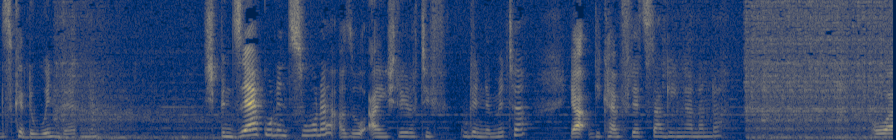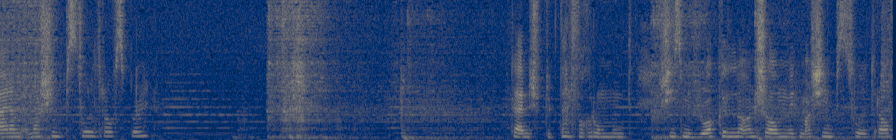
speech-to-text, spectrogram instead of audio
Das könnte Win werden, ne? Ich bin sehr gut in Zone, also eigentlich relativ gut in der Mitte. Ja, die kämpfen jetzt da gegeneinander. Oh, einer mit Maschinenpistole drauf sprayen. Kleine springt einfach rum und schießt mit Rocket Launcher und mit Maschinenpistole drauf.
